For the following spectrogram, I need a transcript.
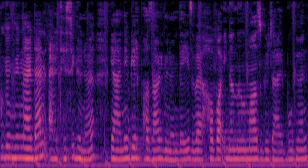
Bugün günlerden ertesi günü yani bir pazar günündeyiz ve hava inanılmaz güzel bugün.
